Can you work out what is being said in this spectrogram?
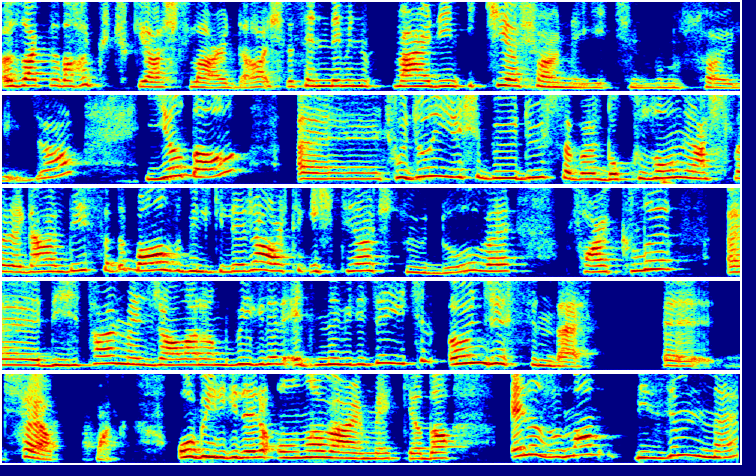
Özellikle daha küçük yaşlarda işte senin demin verdiğin iki yaş örneği için bunu söyleyeceğim. Ya da ee, çocuğun yaşı büyüdüyse böyle 9-10 yaşlara geldiyse de bazı bilgileri artık ihtiyaç duyduğu ve farklı e, dijital mecralarla bu bilgileri edinebileceği için öncesinde e, şey yapmak, o bilgileri ona vermek ya da en azından bizimle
